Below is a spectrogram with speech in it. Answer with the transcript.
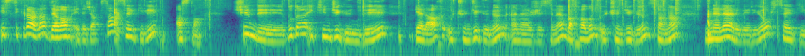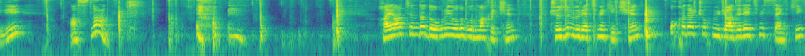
istikrarla devam edeceksen sevgili aslan. Şimdi bu da ikinci gündü. Gel ah üçüncü günün enerjisine bakalım. Üçüncü gün sana neler veriyor sevgili aslan. Hayatında doğru yolu bulmak için, çözüm üretmek için o kadar çok mücadele etmişsen ki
